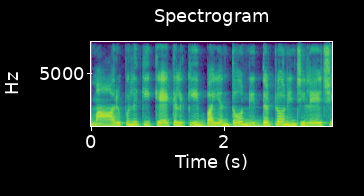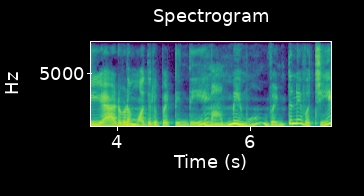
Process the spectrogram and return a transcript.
మా అరుపులకి కేకలకి భయంతో నిద్దట్లో నుంచి లేచి ఏడవడం మొదలు పెట్టింది మా అమ్మేమో వెంటనే వచ్చి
